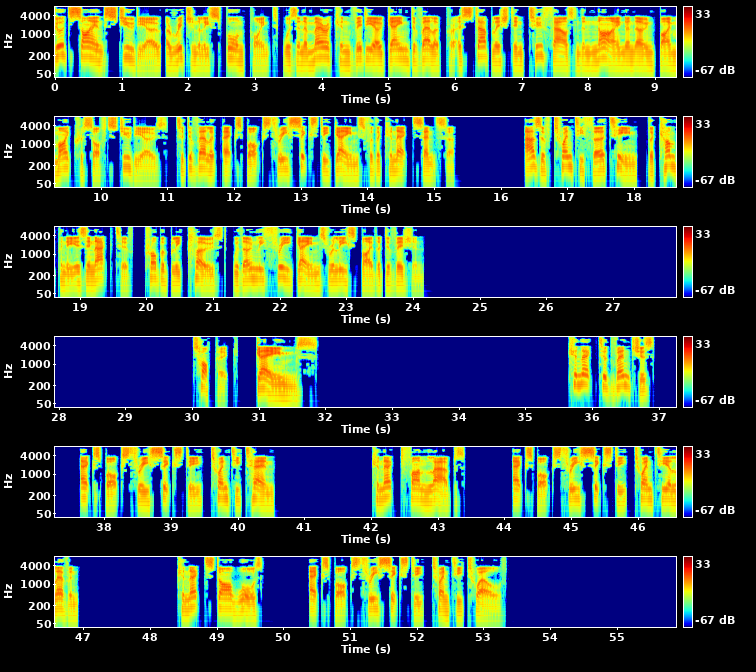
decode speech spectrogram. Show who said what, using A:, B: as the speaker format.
A: Good Science Studio originally SpawnPoint was an American video game developer established in 2009 and owned by Microsoft Studios, to develop Xbox 360 games for the Kinect sensor. As of 2013, the company is inactive, probably closed, with only three games released by the division. Topic: Games. Kinect Adventures Xbox 360 2010 Kinect Fun Labs Xbox 360 2011 Kinect Star Wars Xbox 360 2012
